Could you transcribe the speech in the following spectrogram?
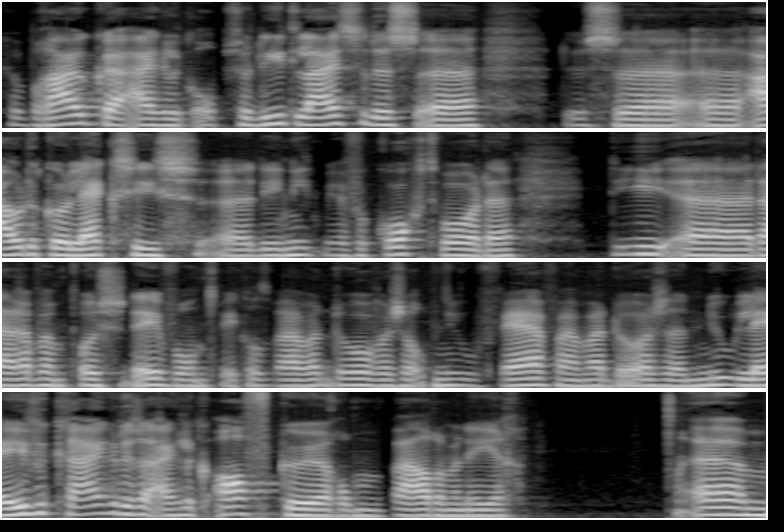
gebruiken eigenlijk obsolete lijsten. Dus, eh, dus eh, oude collecties die niet meer verkocht worden. Die, daar hebben we een procedé voor ontwikkeld, waardoor we ze opnieuw verven en waardoor ze een nieuw leven krijgen. Dus eigenlijk afkeuren op een bepaalde manier. Ehm,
